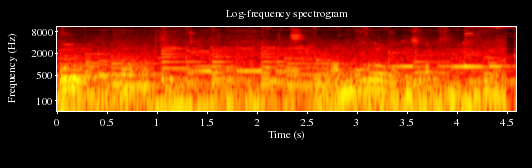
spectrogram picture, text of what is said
먹으러 가는 거안 먹으라고 계속 앞에서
